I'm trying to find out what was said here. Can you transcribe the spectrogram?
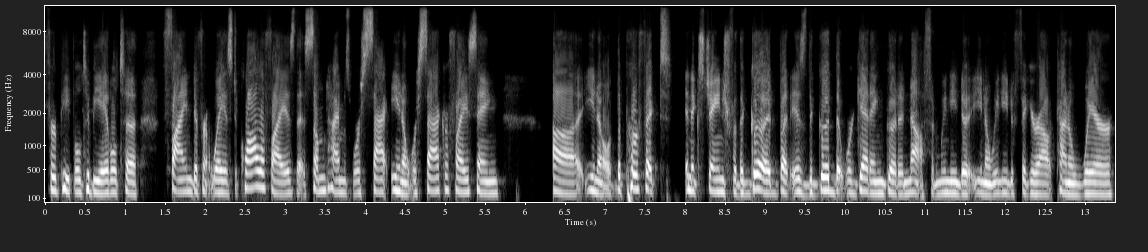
for people to be able to find different ways to qualify is that sometimes we're sac, you know, we're sacrificing uh, you know, the perfect in exchange for the good, but is the good that we're getting good enough? And we need to, you know, we need to figure out kind of where,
